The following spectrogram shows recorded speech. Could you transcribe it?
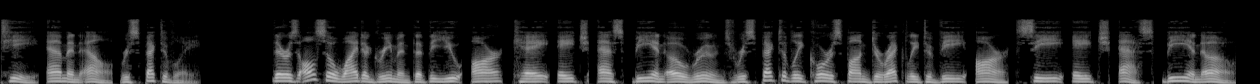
T, M and L, respectively. There is also wide agreement that the U, R, K, H, S, B and O runes respectively correspond directly to V, R, C, H, S, B and O.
